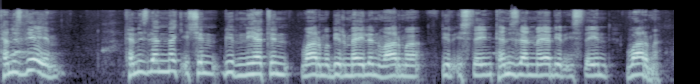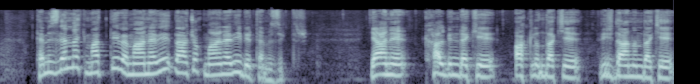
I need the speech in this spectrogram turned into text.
temizleyeyim. Temizlenmek için bir niyetin var mı? Bir meylin var mı? Bir isteğin temizlenmeye bir isteğin var mı? Temizlenmek maddi ve manevi daha çok manevi bir temizliktir. Yani kalbindeki, aklındaki, vicdanındaki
